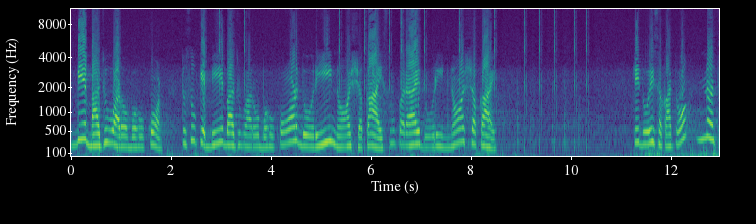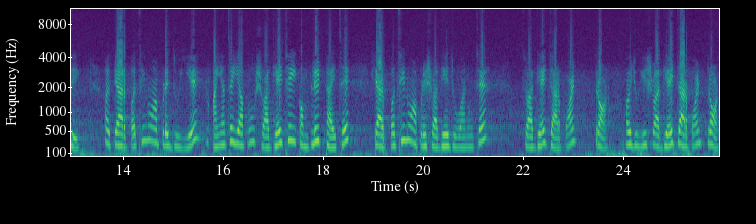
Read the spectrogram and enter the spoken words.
બે બાજુવાળો બહુકોણ. તો શું કે? બે બાજુવાળો બહુકોણ દોરી ન શકાય. શું કરાય? દોરી ન શકાય. કે દોરી શકાતો નથી. ત્યાર પછીનું આપણે જોઈએ. અહીંયા છે એ આપણું સ્વાધ્યાય છે એ કમ્પ્લીટ થાય છે. ત્યાર પછીનું આપણે સ્વાધ્યાય જોવાનું છે. સ્વાધ્યાય ચાર પોઈન્ટ ત્રણ. હવે જોઈએ સ્વાધ્યાય ચાર પોઈન્ટ ત્રણ.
